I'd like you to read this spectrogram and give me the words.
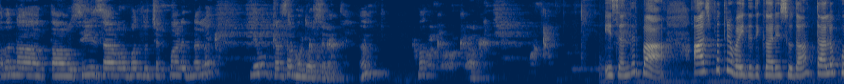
ಅದನ್ನು ತಾವು ಸಿ ಇ ಸಾಹೇಬರು ಬಂದು ಚೆಕ್ ಮಾಡಿದ್ಮೇಲೆ ನೀವು ಕೆಲಸ ಮುಂದುವರಿಸಿರಂತೆ. ಹಾಂ ಈ ಸಂದರ್ಭ ಆಸ್ಪತ್ರೆ ವೈದ್ಯಾಧಿಕಾರಿ ಸುಧಾ, ತಾಲೂಕು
